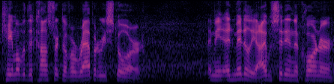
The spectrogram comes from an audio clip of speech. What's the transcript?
came up with the construct of a rapid restore, I mean, admittedly, I was sitting in the corner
